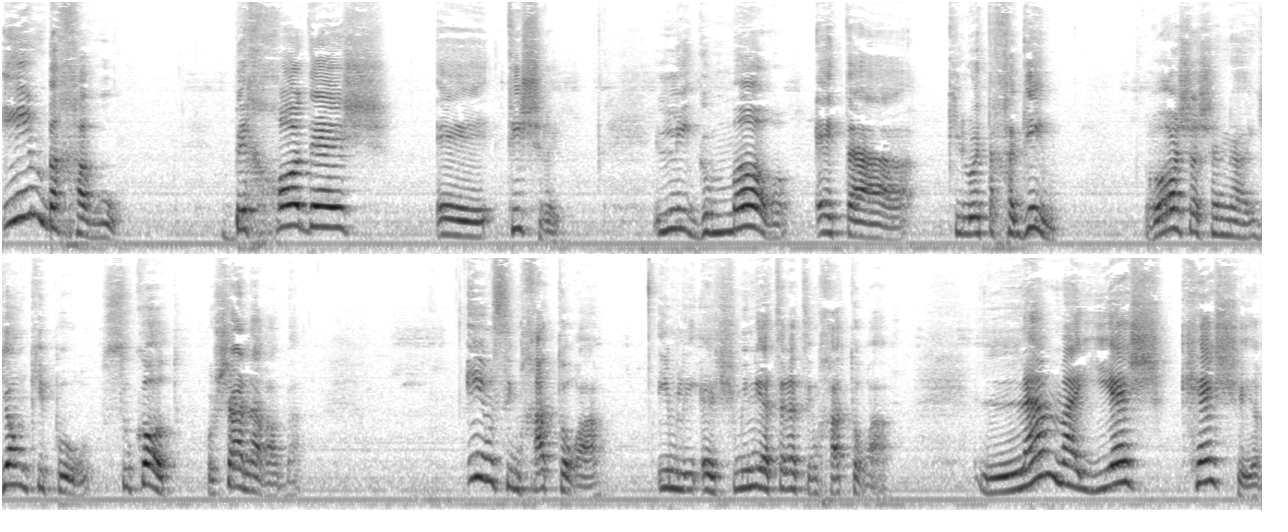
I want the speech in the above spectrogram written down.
אם בחרו בחודש אה, תשרי לגמור את, ה, כאילו את החגים, ראש השנה, יום כיפור, סוכות, הושענא רבה, עם שמחת תורה, עם אה, שמיני עצרת שמחת תורה, למה יש קשר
